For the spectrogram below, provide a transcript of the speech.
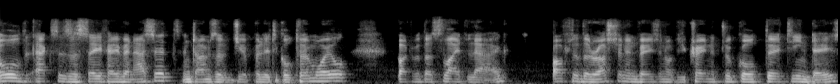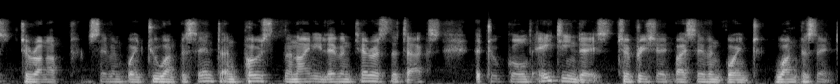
Gold acts as a safe haven asset in times of geopolitical turmoil, but with a slight lag. After the Russian invasion of Ukraine, it took gold 13 days to run up 7.21%, and post the 9 11 terrorist attacks, it took gold 18 days to appreciate by 7.1%.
